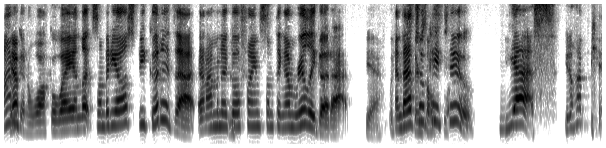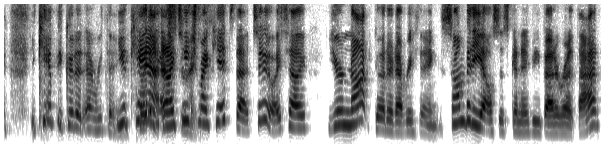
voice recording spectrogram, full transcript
I'm Yep. going to walk away and let somebody else be good at that. And I'm going to go find something I'm really good at. Yeah, And that's okay too. Yes, you don't have. To, you can't be good at everything. You can't. And I teach my kids that too. I tell you, you're not good at everything. Somebody else is going to be better at that.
